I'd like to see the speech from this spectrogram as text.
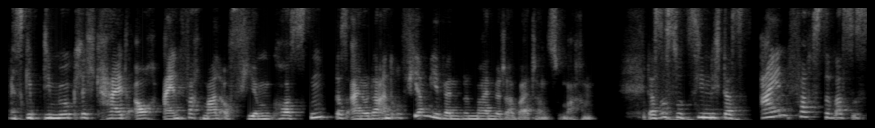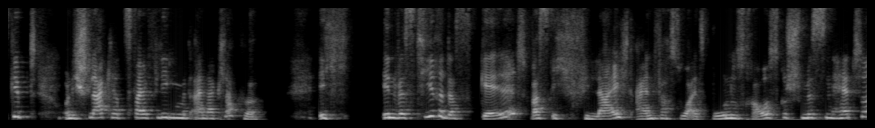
Es gibt die Möglichkeit, auch einfach mal auf Firmenkosten das ein oder andere Firmen-Event mit meinen Mitarbeitern zu machen. Das ist so ziemlich das Einfachste, was es gibt. Und ich schlage ja zwei Fliegen mit einer Klappe. Ich investiere das Geld, was ich vielleicht einfach so als Bonus rausgeschmissen hätte,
